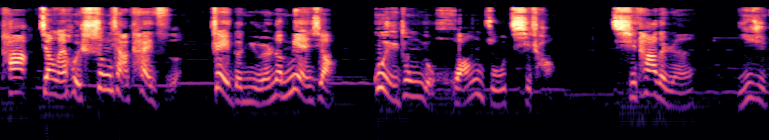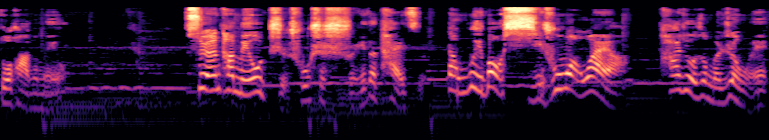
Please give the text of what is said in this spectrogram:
她将来会生下太子。这个女人的面相，贵中有皇族气场。”其他的人一句多话都没有。虽然他没有指出是谁的太子，但魏豹喜出望外啊，他就这么认为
